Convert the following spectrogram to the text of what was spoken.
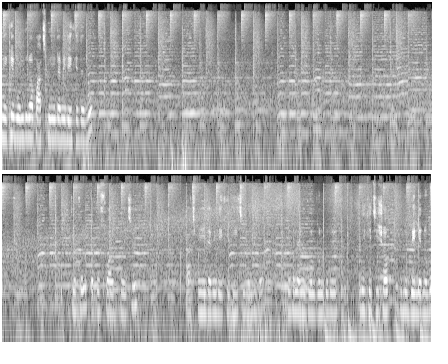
মেখে বন্ধুরা পাঁচ মিনিট আমি রেখে দেব। দেখুন কত সলভ হয়েছে। পাঁচ মিনিট আমি রেখে দিয়েছি বন্ধুরা। এখানে আমি গোল গোল করে রেখেছি সব এখানে বেলে নেব।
